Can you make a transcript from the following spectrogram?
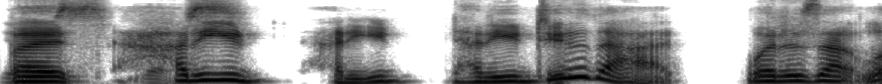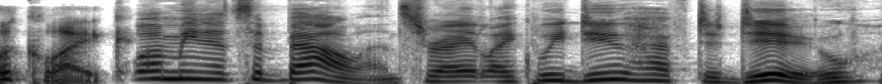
Yes, but yes. how do you, how do you, how do you do that? What does that look like? Well, I mean, it's a balance, right? Like we do have to do.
